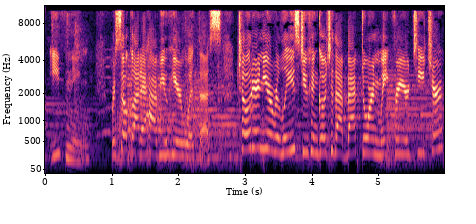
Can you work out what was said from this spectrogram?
evening. We're so glad to have you here with us. Children, you're released. You can go to that back door and wait for your teacher.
